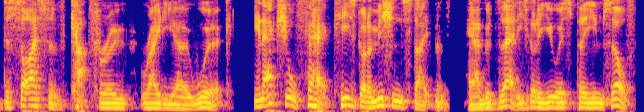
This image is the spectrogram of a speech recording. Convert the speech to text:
decisive cut-through radio work. In actual fact, he's got a mission statement. How good's that? He's got a USP himself.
